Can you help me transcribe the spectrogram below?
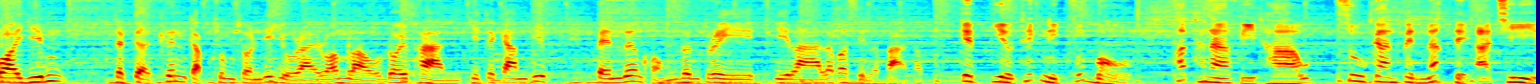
รอยยิ้มจะเกิดขึ้นกับชุมชนที่อยู่รายล้อมเรา โดยผ่านกิจกรรมที่เป็นเรื่องของดนตรีกีฬาแล้วก็ศิลปะครับ เก็บเกี่ยวเทคนิคฟุตบอล พัฒนาฝีเท้า สู่การเป็นนักเตะอาชีพ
